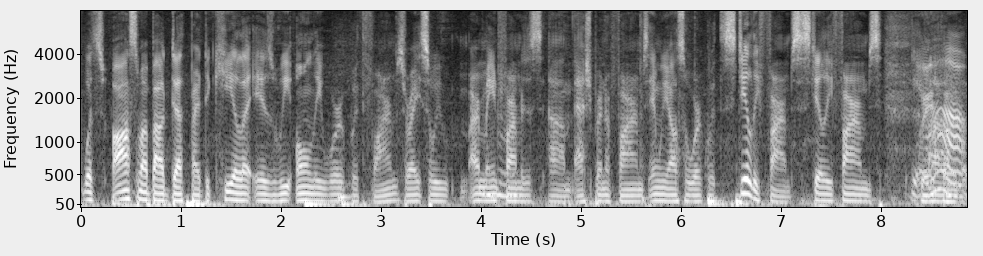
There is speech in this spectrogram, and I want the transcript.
what's awesome about Death by Tequila is we only work with farms, right? So we, our main farm is um, Ashburn Farms, and we also work with Steely Farms. Steely Farms Yeah,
